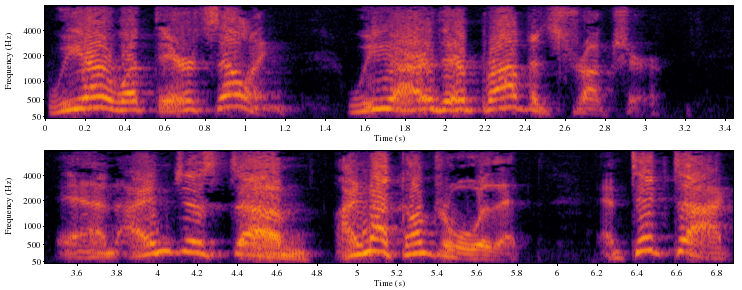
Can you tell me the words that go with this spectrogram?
We are what they're selling. We are their profit structure. And I'm just, um, I'm not comfortable with it. And TikTok,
